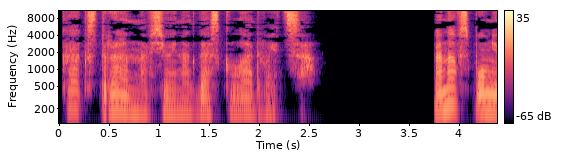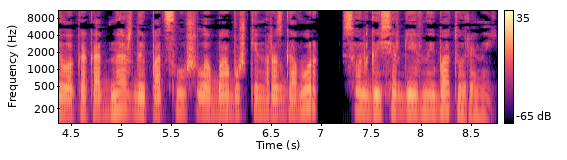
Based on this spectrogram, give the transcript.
Как странно все иногда складывается. Она вспомнила, как однажды подслушала бабушкин разговор с Ольгой Сергеевной Батуриной.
